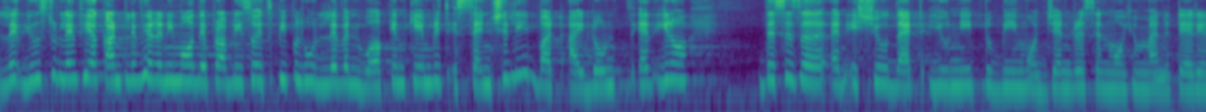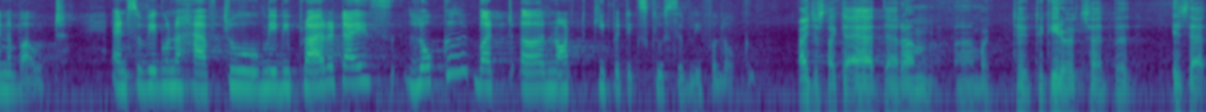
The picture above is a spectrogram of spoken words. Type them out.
live, used to live here can't live here anymore. They probably so it's people who live and work in Cambridge essentially. But I don't, you know, this is a, an issue that you need to be more generous and more humanitarian about. And so we're going to have to maybe prioritize local, but uh, not keep it exclusively for local. I'd just like to add that um, uh, what T- Tagito had said, but is that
